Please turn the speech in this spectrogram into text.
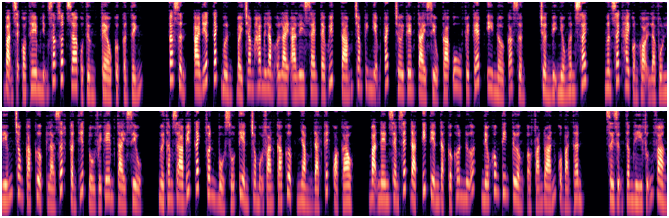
bạn sẽ có thêm những xác suất ra của từng kèo cược cần tính. Capson, Ideas Techman 725 Erlai Ali Sentewit 800 kinh nghiệm cách chơi game tài xỉu KUVKIN Capson, chuẩn bị nhiều ngân sách. Ngân sách hay còn gọi là vốn liếng trong cá cược là rất cần thiết đối với game tài xỉu. Người tham gia biết cách phân bổ số tiền cho mỗi ván cá cược nhằm đạt kết quả cao. Bạn nên xem xét đặt ít tiền đặt cược hơn nữa nếu không tin tưởng ở phán đoán của bản thân. Xây dựng tâm lý vững vàng.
